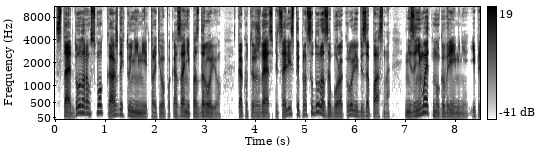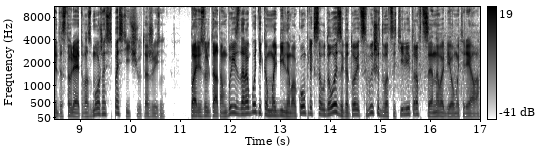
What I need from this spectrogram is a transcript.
Стать донором смог каждый, кто не имеет противопоказаний по здоровью. Как утверждают специалисты, процедура забора крови безопасна, не занимает много времени и предоставляет возможность спасти чью-то жизнь. По результатам выезда работникам мобильного комплекса удалось заготовить свыше 20 литров ценного биоматериала.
